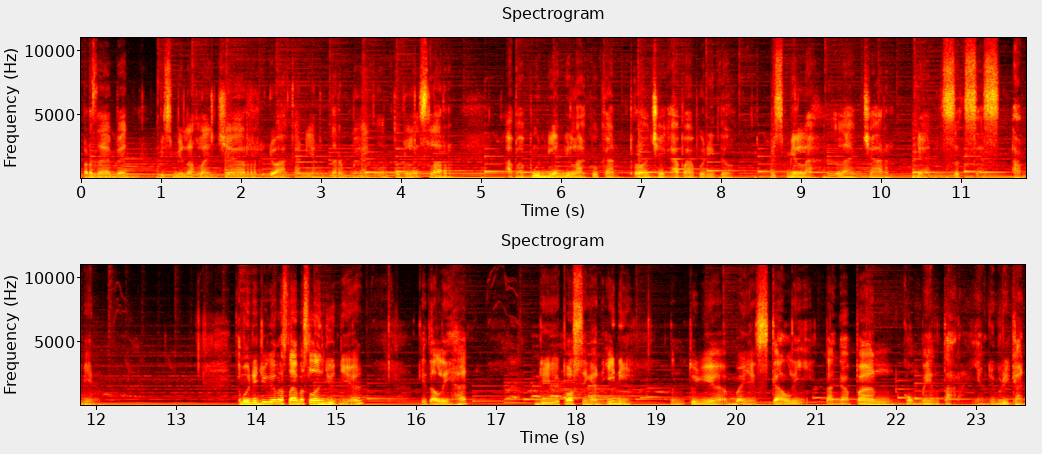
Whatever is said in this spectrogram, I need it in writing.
persahabat. Bismillah lancar doakan yang terbaik untuk Leslar. Apa pun yang dilakukan Project apa pun itu Bismillah lancar dan sukses. Amin Kemudian juga persahabat selanjutnya, kita lihat di postingan ini tentunya banyak sekali tanggapan, komentar yang diberikan.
